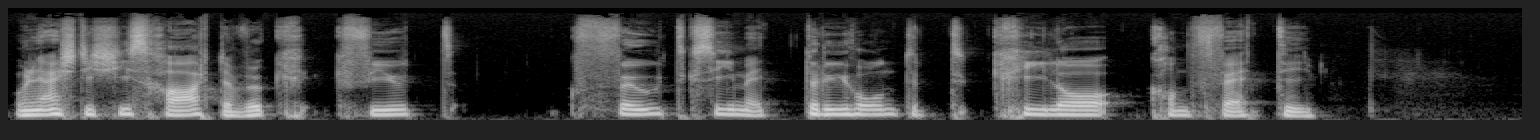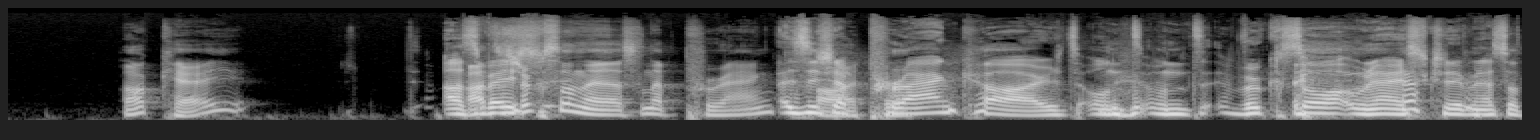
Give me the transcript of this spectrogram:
Und dann ist die scheiß Karte wirklich gefühlt gefüllt mit 300 Kilo Konfetti. Okay. Also, ah, das ist weißt, wirklich so eine, so eine Prank. es ist eine Prank-Card und, und wirklich so, und dann hast du geschrieben, so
